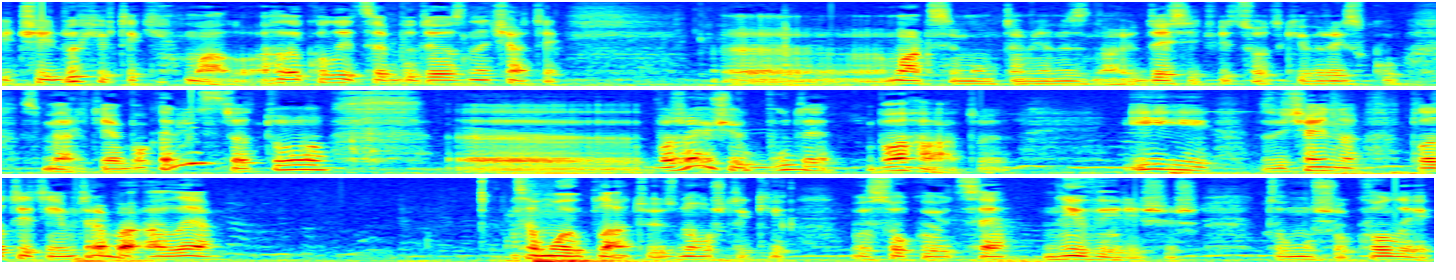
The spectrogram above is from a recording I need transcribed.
Відчайдухів таких мало. Але коли це буде означати е, максимум, там, я не знаю, 10% риску смерті або каліцтва, то е, бажаючих буде багато. І, звичайно, платити їм треба, але самою платою, знову ж таки, високою це не вирішиш. Тому що коли е,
